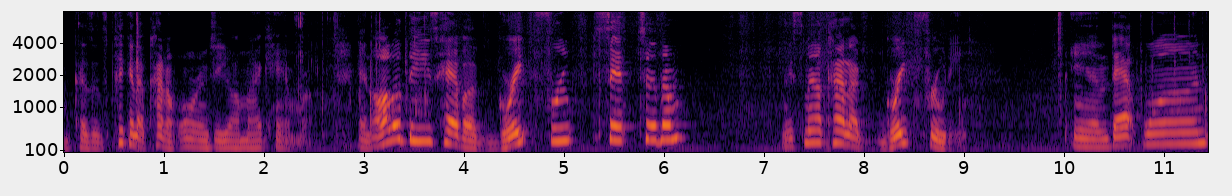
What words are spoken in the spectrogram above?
because um, it's picking up kind of orangey on my camera. And all of these have a grapefruit scent to them. They smell kind of grapefruity. And that one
